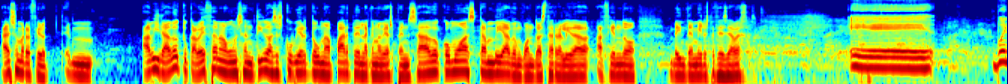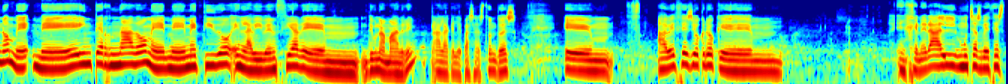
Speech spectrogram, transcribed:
a eso me refiero. ¿Ha virado tu cabeza en algún sentido? ¿Has descubierto una parte en la que no habías pensado? ¿Cómo has cambiado en cuanto a esta realidad haciendo 20.000 especies de abejas? Eh, bueno, me, he internado, me, he metido en la vivencia de, de, una madre a la que le pasa esto. Entonces, eh, a veces yo creo que mm, en general muchas veces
